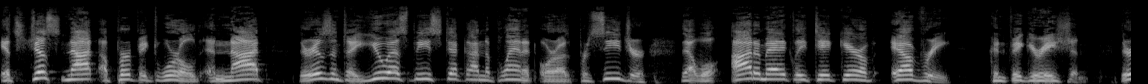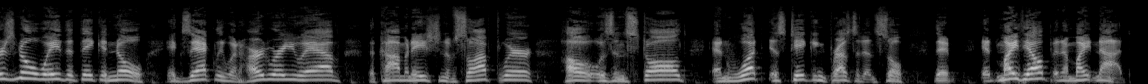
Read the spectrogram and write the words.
it's just not a perfect world, and not there isn't a USB stick on the planet or a procedure that will automatically take care of every configuration. There's no way that they can know exactly what hardware you have, the combination of software, how it was installed, and what is taking precedence. So that it might help and it might not.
